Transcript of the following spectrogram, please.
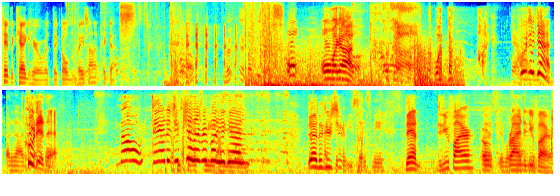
take the keg here with the golden face on it. Take that. What if I do this? oh, oh my God! Oh god. What the fuck? Who did that? Did Who did that? No, Dan, did you kill everybody again? Dan, did you God shoot? you said it's me. Dan, did you fire? Or Yes, it was Brian, not did you fire?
